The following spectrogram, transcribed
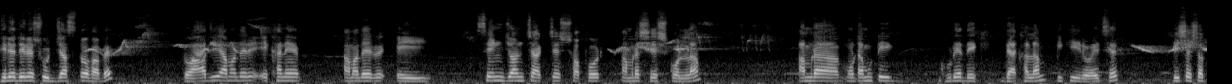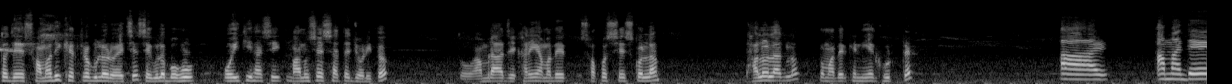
ধীরে ধীরে সূর্যাস্ত হবে। তো আজই আমাদের এখানে আমাদের এই সেন্ট জন চার্চের সফর আমরা শেষ করলাম। আমরা মোটামুটি ঘুরে দেখ দেখালাম কি কি রয়েছে। বিশেষত যে সমাধি ক্ষেত্রগুলো রয়েছে, সেগুলো বহু ঐতিহাসিক মানুষের সাথে জড়িত। তো আমরা আজ এখানেই আমাদের সফর শেষ করলাম। ভালো লাগল তোমাদেরকে নিয়ে ঘুরতে। আর আমাদের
